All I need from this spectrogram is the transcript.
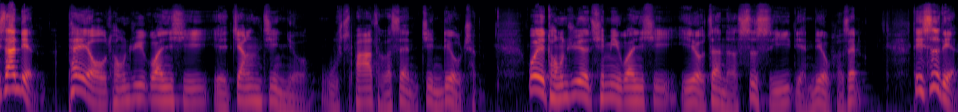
三点。配偶同居关系也将近有五十八 percent，近六成；未同居的亲密关系也有占了四十一点六 percent。第四点，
